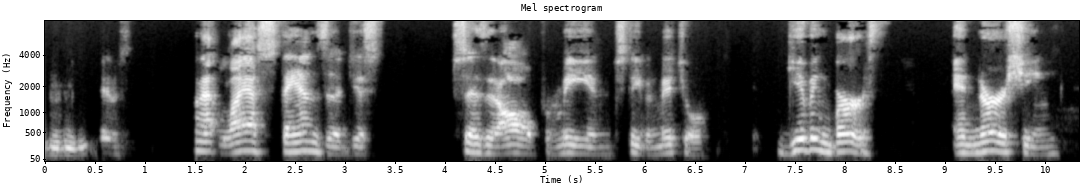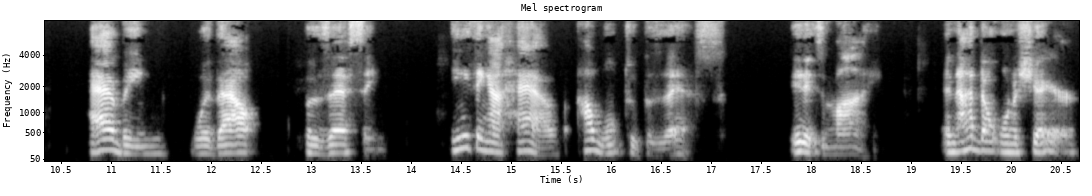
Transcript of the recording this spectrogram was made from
Mm-hmm. That last stanza just says it all for me and Stephen Mitchell. Giving birth and nourishing, having without possessing. Anything I have, I want to possess. It is mine. And I don't want to share.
